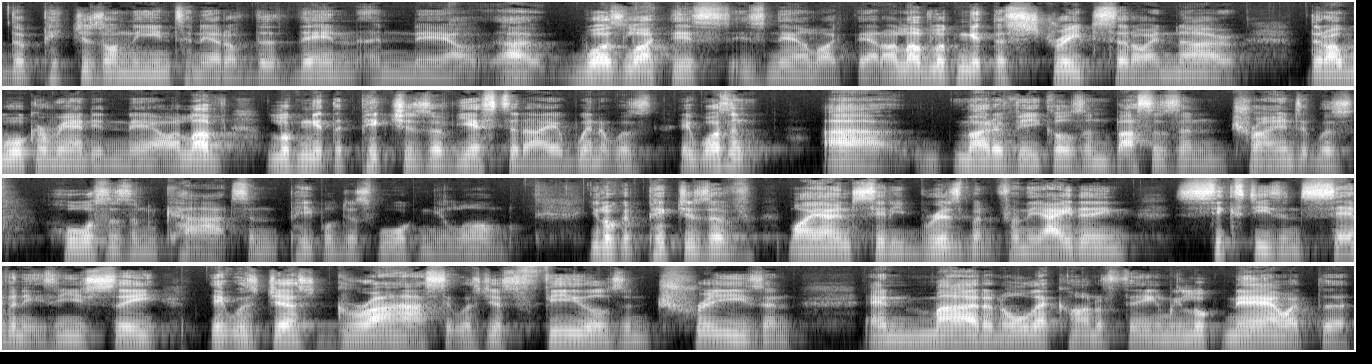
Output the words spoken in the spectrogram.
the pictures on the internet of the then and now. Uh, was like this, is now like that. I love looking at the streets that I know that I walk around in now. I love looking at the pictures of yesterday when it was it wasn't uh, motor vehicles and buses and trains. It was horses and carts and people just walking along. You look at pictures of my own city, Brisbane, from the 1860s and 70s, and you see it was just grass, it was just fields and trees and, and mud and all that kind of thing. And we look now at the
